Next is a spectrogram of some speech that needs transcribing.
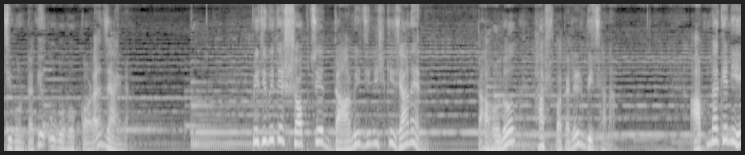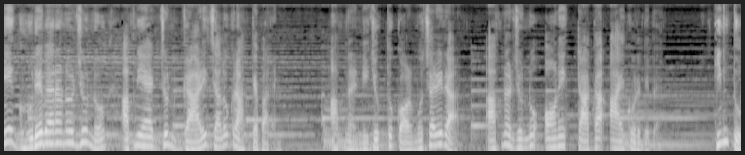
জীবনটাকে উপভোগ করা যায় না। পৃথিবীতে সবচেয়ে দামি জিনিস কি জানেন? তা হলো হাসপাতালের বিছানা। আপনাকে নিয়ে ঘুরে বেড়ানোর জন্য আপনি একজন গাড়ি চালক রাখতে পারেন। আপনার নিযুক্ত কর্মচারীরা আপনার জন্য অনেক টাকা আয় করে দেবে। কিন্তু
